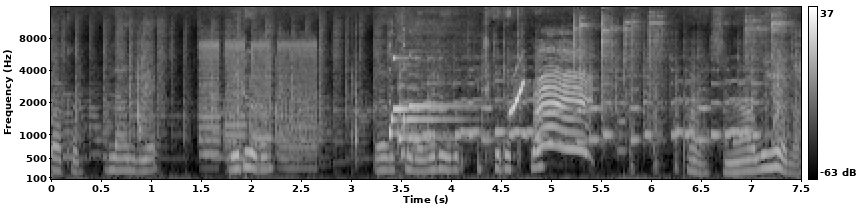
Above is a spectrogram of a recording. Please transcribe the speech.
Bakın bence veriyorum. Yarısıyla veriyorum. Üç kere tıkla. Parasını alıyorum.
